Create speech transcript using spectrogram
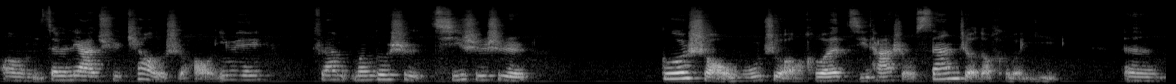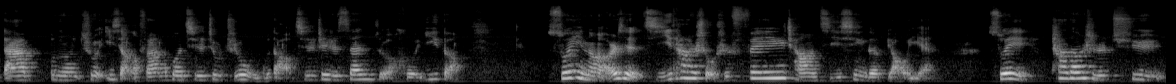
嗯，塞维利亚去跳的时候，因为弗拉门戈是其实是歌手、舞者和吉他手三者的合一。嗯，大家不能说一想到弗拉门戈其实就只有舞蹈，其实这是三者合一的。所以呢，而且吉他手是非常即兴的表演，所以他当时去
